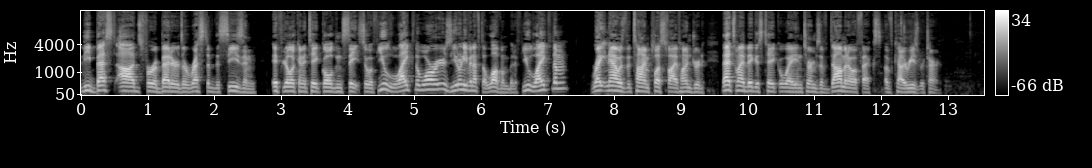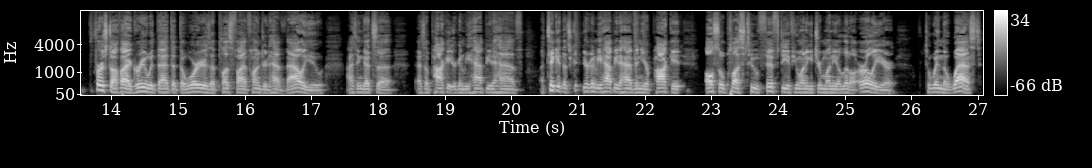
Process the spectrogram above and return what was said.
the best odds for a bettor the rest of the season if you're looking to take Golden State. So if you like the Warriors, you don't even have to love them, but if you like them, right now is the time plus 500. That's my biggest takeaway in terms of domino effects of Kyrie's return. First off, I agree with that that the Warriors at plus 500 have value. I think that's a that's a pocket you're going to be happy to have a ticket that's you're going to be happy to have in your pocket. Also, plus 250 if you want to get your money a little earlier to win the West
